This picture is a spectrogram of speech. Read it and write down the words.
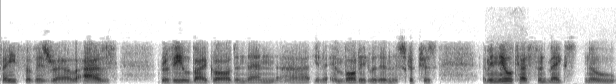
faith of Israel as revealed by God and then uh, you know, embodied within the Scriptures. I mean, the Old Testament makes no,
